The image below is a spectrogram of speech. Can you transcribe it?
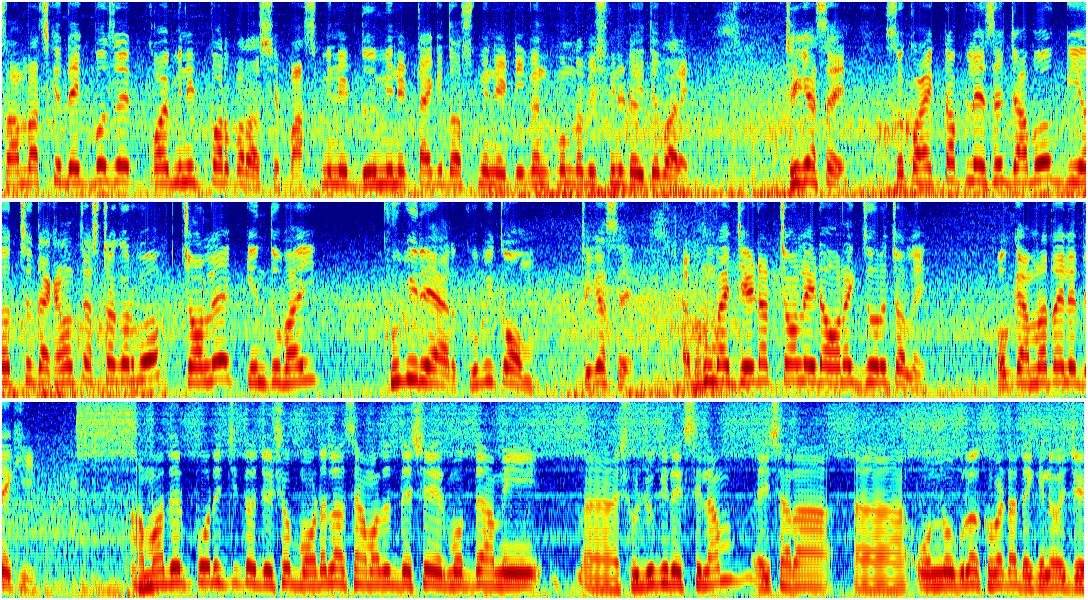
সো আমরা আজকে দেখব যে কয় মিনিট পর পর আসে। পাঁচ মিনিট, দুই মিনিট নাকি দশ মিনিট ইভেন পনেরো, বিশ মিনিট হইতে পারে। ঠিক আছে? সো কয়েকটা প্লেসে যাব, গিয়ে হচ্ছে দেখানোর চেষ্টা করব। চলে, কিন্তু ভাই, খুবই রেয়ার খুবই কম, ঠিক আছে? এবং ভাই, যেটা চলে, এটা অনেক জোরে চলে। ওকে আমরা তাইলে দেখি। আমাদের পরিচিত যেসব মডেল আছে আমাদের দেশে, এর মধ্যে আমি সুযোগই দেখছিলাম। এছাড়া অন্যগুলো খুব একটা দেখি না ওই যে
